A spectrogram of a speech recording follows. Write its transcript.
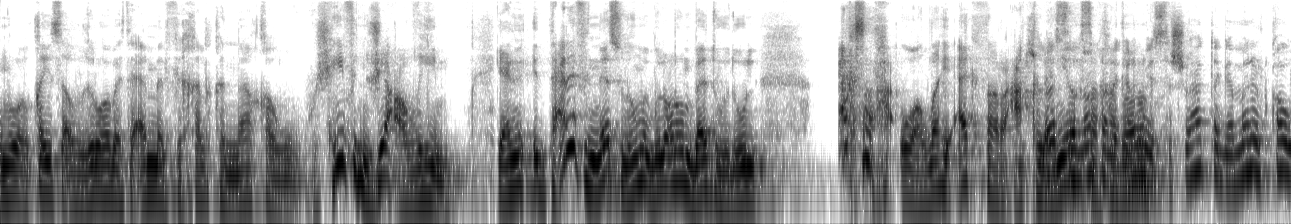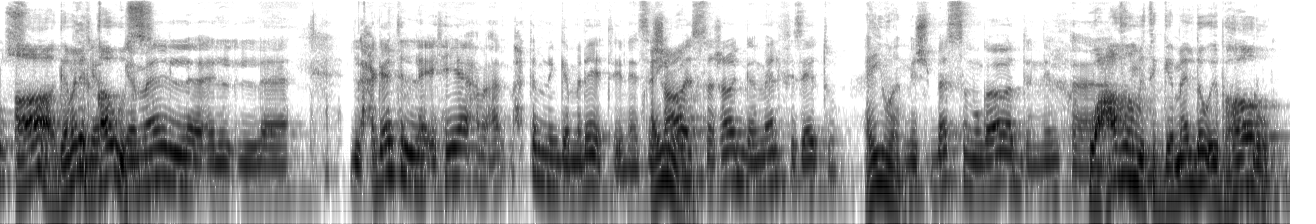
امرؤ القيس أو غيره بيتأمل في خلق الناقة وشايف إنه شيء عظيم. يعني أنت عارف الناس اللي هم بيقولوا عليهم بدو دول أكثر حق والله أكثر عقلانيه وأكثر حضاره بيستشعروا حتى جمال القوس. آه، جمال القوس. جمال ال ال الحاجات اللي هي حتى من الجمادات يعني استشعار أيوة. استشعار الجمال في ذاته. أيوه. مش بس مجرد إن أنت وعظمة الجمال ده وإبهاره.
